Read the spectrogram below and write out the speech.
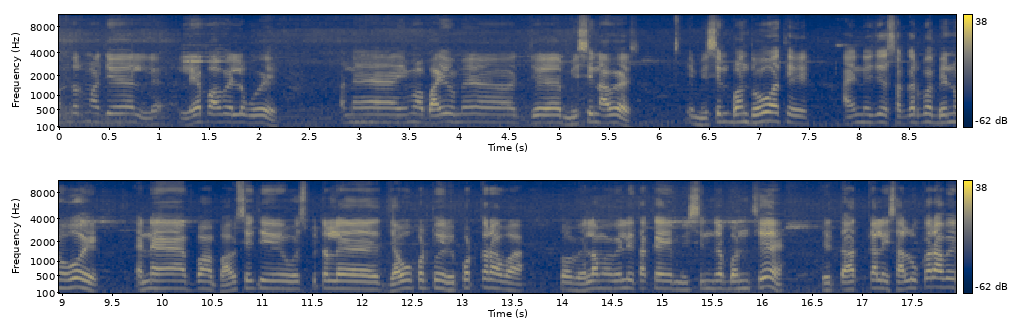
અંદરમાં જે લેબ આવેલું હોય અને એમાં બાયો જે મિશીન આવે છે, એ મિશીન બંધ હોવાથી અહીંની જે સગર્ભા બહેનો હોય એને ભાવસેજી હોસ્પિટલે જવું પડતું હોય, રિપોર્ટ કરાવવા, તો વહેલામાં વહેલી તકે એ મિશીન જે બંધ છે, એ તાત્કાલિક ચાલુ કરાવે.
